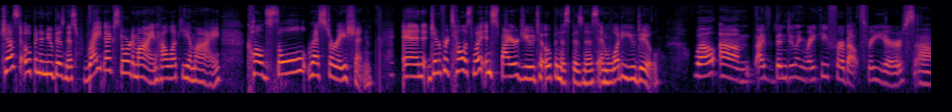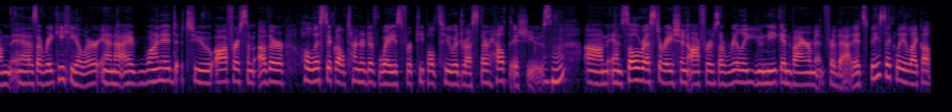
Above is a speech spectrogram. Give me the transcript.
just opened a new business right next door to mine. How lucky am I? Called Soul Restoration. And Jennifer, tell us what inspired you to open this business and what do you do? Well, um, I've been doing Reiki for about three years um, as a Reiki healer, and I wanted to offer some other holistic alternative ways for people to address their health issues. Mm-hmm. Um, and Soul Restoration offers a really unique environment for that. It's basically like a, a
